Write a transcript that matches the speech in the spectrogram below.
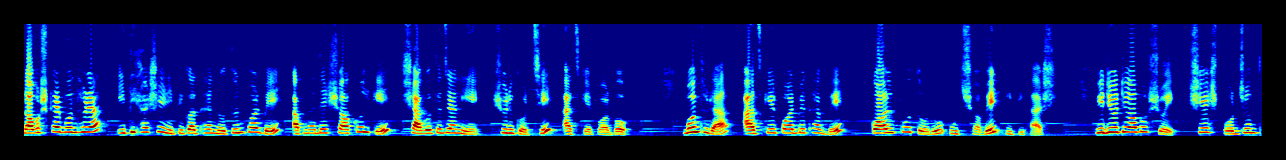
নমস্কার বন্ধুরা, ইতিহাসের ইতিকথার নতুন পর্বে আপনাদের সকলকে স্বাগত জানিয়ে শুরু করছি আজকের পর্ব। বন্ধুরা, আজকের পর্বে থাকবে কল্পতরু উৎসবের ইতিহাস। ভিডিওটি অবশ্যই শেষ পর্যন্ত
